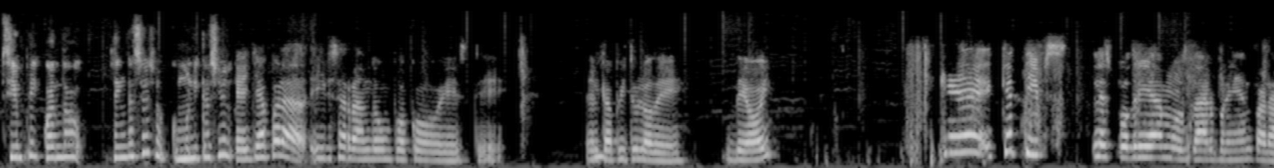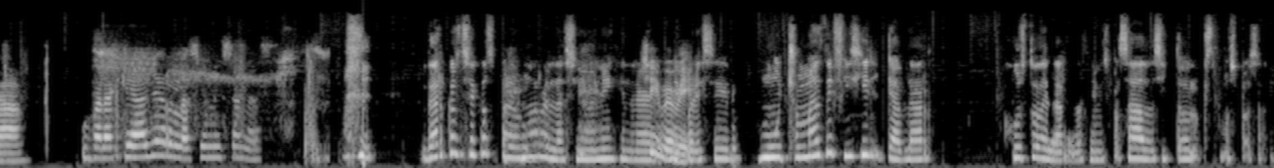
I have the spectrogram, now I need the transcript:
Siempre y cuando tengas eso, comunicación. Eh, ya para ir cerrando un poco este el capítulo de, hoy, ¿qué, tips les podríamos dar, Brian, para, para que haya relaciones sanas? Dar consejos para una relación en general me parece mucho más difícil que hablar justo de las relaciones pasadas y todo lo que estamos pasando.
